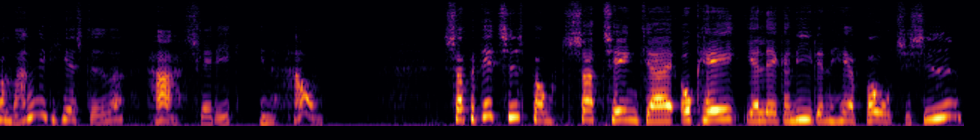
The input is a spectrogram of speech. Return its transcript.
For mange af de her steder har slet ikke en havn. Så på det tidspunkt, så tænkte jeg, okay, jeg lægger lige den her bog til siden.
